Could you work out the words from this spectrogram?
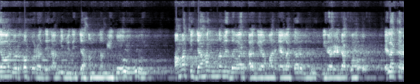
গাওয়ানোর অপরাধে আমি যদি জাহান্নামী হই, আমাকে জাহান্নামে দেওয়ার আগে আমার এলাকার মুরব্বীরারে ডাকো, এলাকার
